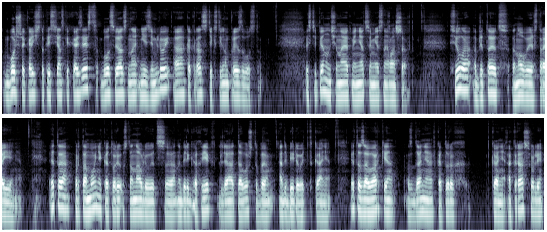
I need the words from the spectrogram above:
Большее количество крестьянских хозяйств было связано не с землей, а как раз с текстильным производством. Постепенно начинает меняться местный ландшафт. Села обретают новые строения. Это портомойни, которые устанавливаются на берегах рек для того, чтобы отбеливать ткани. Это заварки, здания, в которых ткани окрашивали,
